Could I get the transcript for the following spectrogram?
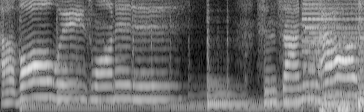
I've always wanted it since I knew how to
